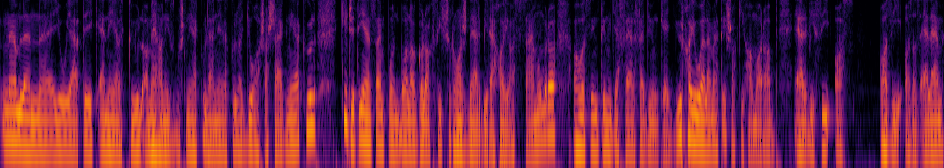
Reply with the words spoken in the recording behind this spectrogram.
nem lenne jó játék enélkül, a mechanizmus nélkül, enélkül, a gyorsaság nélkül. Kicsit ilyen szempontból a Galaxis roncsderbire hajaz számomra, ahol szintén ugye felfedünk egy űrhajó elemet, és aki hamarabb elviszi, az azé az az elem,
